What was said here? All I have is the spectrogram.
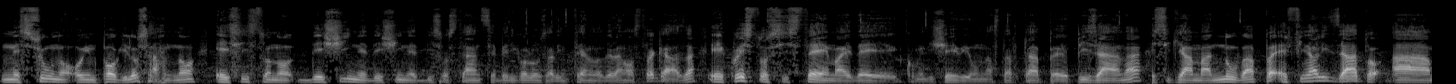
nessuno o in pochi lo sanno, esistono decine e decine di sostanze pericolose all'interno della nostra casa e questo sistema, ed è come dicevi una startup pisana, si chiama Nuvap, è finalizzato a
